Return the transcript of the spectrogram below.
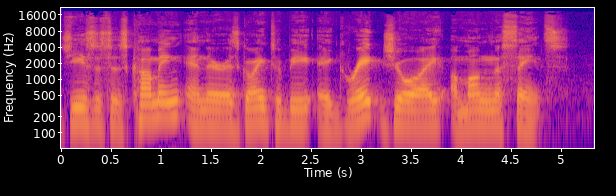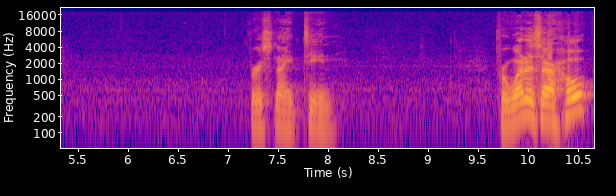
Jesus is coming, and there is going to be a great joy among the saints. Verse 19 For what is our hope,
